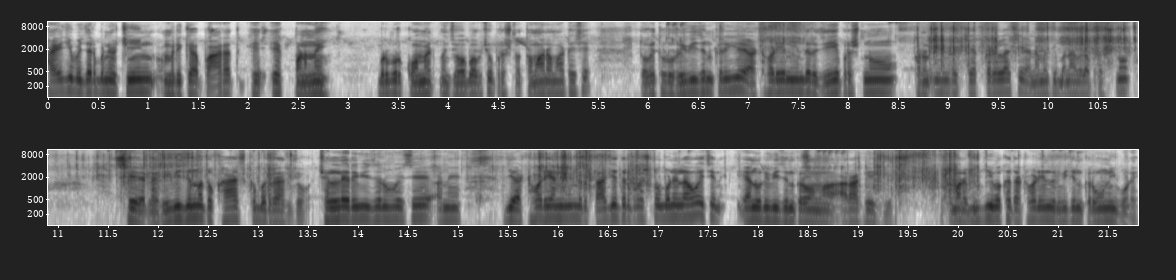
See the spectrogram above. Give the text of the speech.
ફાઇવજી બજાર બન્યો ચીન, અમેરિકા, ભારત કે એક પણ નહીં? બરાબર, કોમેન્ટમાં જવાબ આપજો. પ્રશ્નો તમારા માટે છે. તો હવે થોડું રિવિઝન કરીએ. અઠવાડિયાની અંદર જે પ્રશ્નો કરંટની અંદર ચેક કરેલા છે એનામાંથી બનાવેલા પ્રશ્નો છે. એટલે રિવિઝનમાં તો ખાસ ખબર રાખજો. છેલ્લે રિવિઝન હોય છે અને જે અઠવાડિયાની અંદર તાજેતર પ્રશ્નો બનેલા હોય છે ને, એનું રિવિઝન કરવામાં રાખીએ છીએ તમારે બીજી વખત અઠવાડિયાનું રિવિઝન કરવું નહીં પડે.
